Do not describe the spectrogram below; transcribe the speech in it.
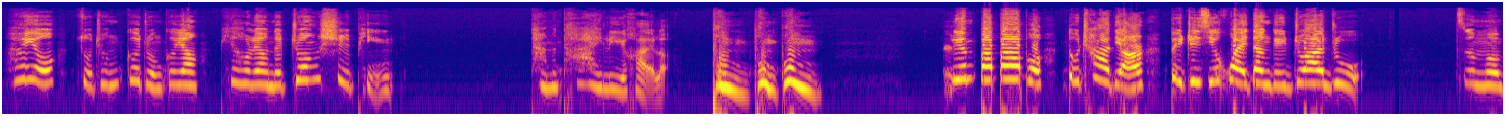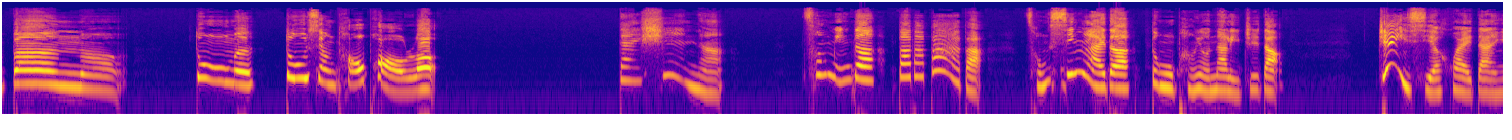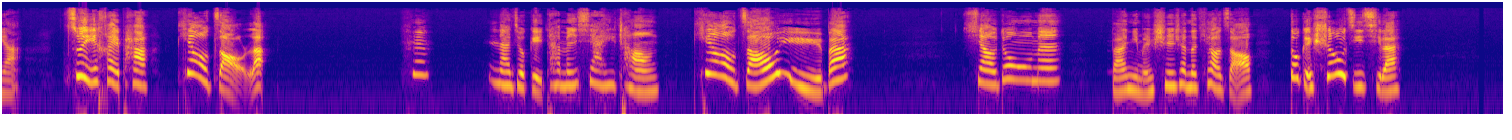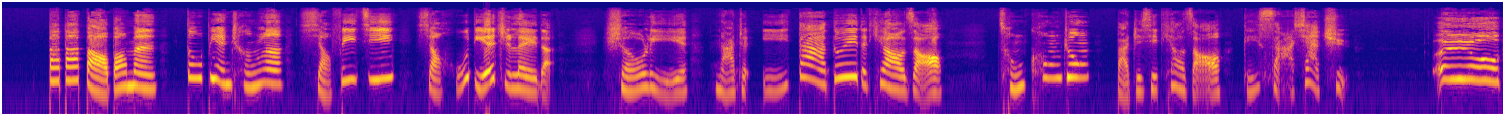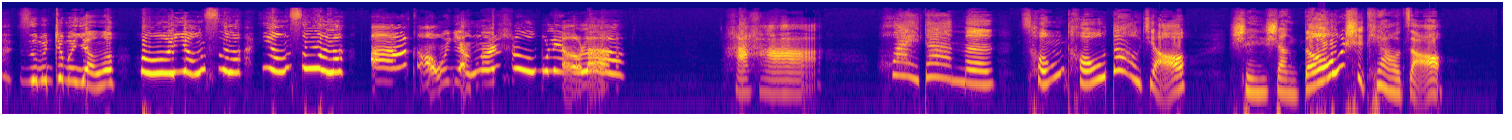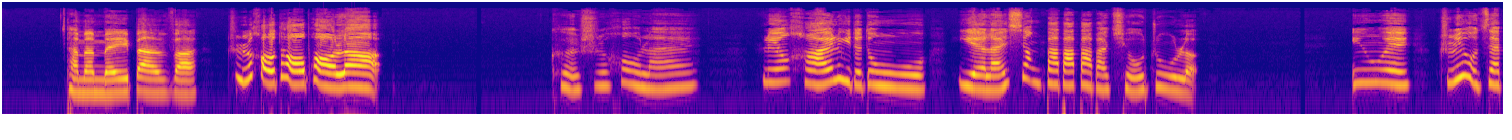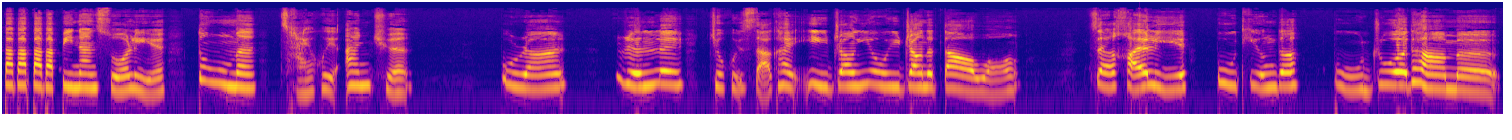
还有做成各种各样漂亮的装饰品。他们太厉害了！砰砰砰！连巴巴布都差点儿被这些坏蛋给抓住。怎么办呢？动物们都想逃跑了。但是呢，聪明的巴巴爸爸从新来的动物朋友那里知道，这些坏蛋呀，最害怕跳蚤了。哼，那就给他们下一场跳蚤雨吧。小动物们，把你们身上的跳蚤都给收集起来。巴巴宝宝们都变成了小飞机、小蝴蝶之类的，手里拿着一大堆的跳蚤，从空中把这些跳蚤给撒下去。哎呦，怎么这么痒啊！啊，痒死了，痒死我了！啊，好痒啊，受不了了！哈哈，坏蛋们从头到脚身上都是跳蚤。他们没办法，只好逃跑了。可是后来，连海里的动物也来向巴巴爸爸求助了。因为只有在巴巴爸爸避难所里，动物们才会安全，不然人类就会撒开一张又一张的大网，在海里不停的捕捉它们。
